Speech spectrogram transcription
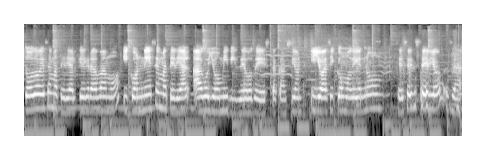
todo ese material que grabamos y con ese material hago yo mi video de esta canción? Y yo así como de, no, ¿es en serio? O sea,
